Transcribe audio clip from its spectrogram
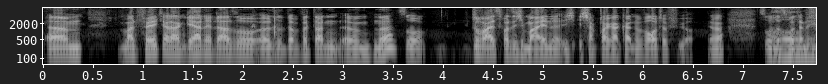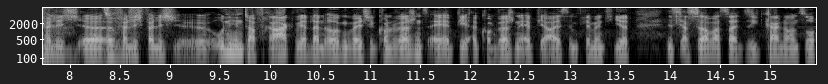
ähm, man fällt ja dann gerne da so, also da wird dann, ähm, ne, so du weißt, was ich meine. Ich, ich habe da gar keine Worte für. Ja? So, das oh, wird dann man. völlig, äh, so völlig, völlig äh, unhinterfragt, werden dann irgendwelche Conversions API, äh, Conversion APIs implementiert, ist ja Server-Side, sieht keiner und so.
